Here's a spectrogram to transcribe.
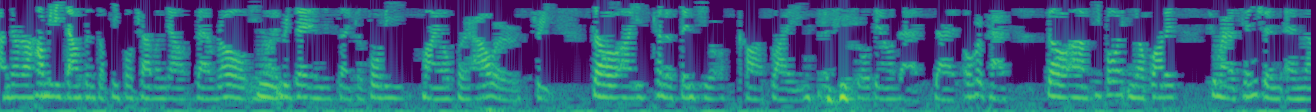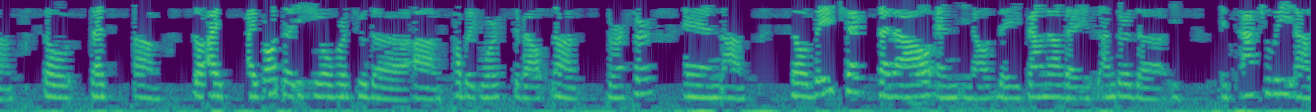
I don't know how many thousands of people traveling down that road, you know, Right. every day, and it's like a 40 mile per hour street. So uh, it kind of sends your car flying as you go down that that overpass. So um, people, you know, brought it to my attention, and um, so that's um, so I I brought the issue over to the um, public works develop uh, director, and um, so they checked that out, and you know they found out that it's under the it's, it's actually uh,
